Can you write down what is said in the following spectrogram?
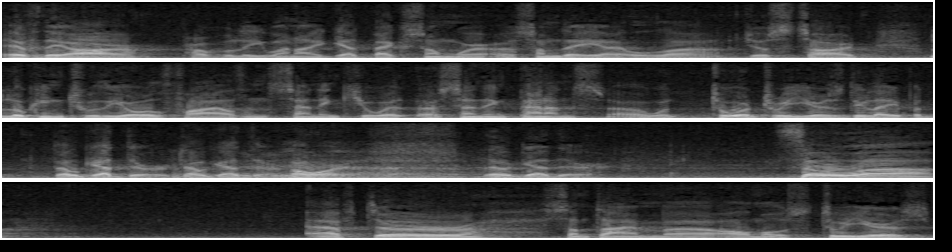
If they are, probably when I get back somewhere uh, someday, I'll uh, just start looking through the old files and sending Q- uh, sending pennants uh, with two or three years delay, but they'll get there. They'll get there. No worry, they'll get there. So uh, after some time, uh, almost two years.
